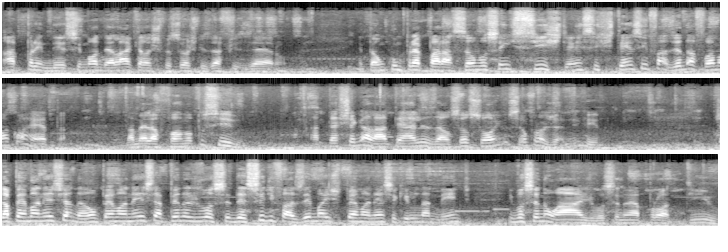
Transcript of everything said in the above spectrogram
aprender, se modelar aquelas pessoas que já fizeram. Então, com preparação, você insiste, a insistência em fazer da forma correta, da melhor forma possível, até chegar lá, até realizar o seu sonho, o seu projeto de vida. Já permanência não, permanência é apenas você decide fazer, mas permanece aquilo na mente e você não age, você não é proativo,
